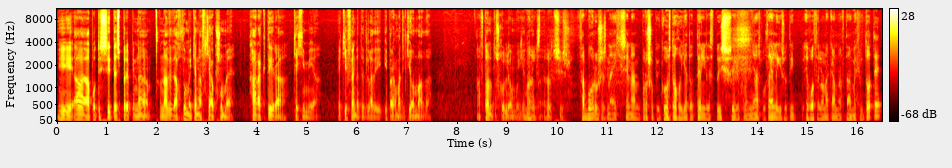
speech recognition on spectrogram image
ή, α, από τις ήττες πρέπει να, να διδαχθούμε και να φτιάξουμε χαρακτήρα και χημεία. Εκεί φαίνεται δηλαδή η πραγματική ομάδα. Αυτό είναι το σχολείο μου για την Μάλιστα. ερώτησή σου. Θα μπορούσες να έχεις έναν προσωπικό στόχο για το τέλος της χρονιάς που θα έλεγες ότι εγώ θέλω να κάνω αυτά μέχρι τότε.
